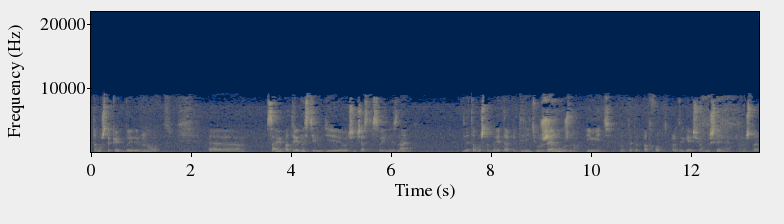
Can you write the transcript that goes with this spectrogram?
Потому что как бы, ну вот, э, сами потребности люди очень часто свои не знают для того, чтобы это определить, уже нужно иметь вот этот подход продвигающего мышления. Потому что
